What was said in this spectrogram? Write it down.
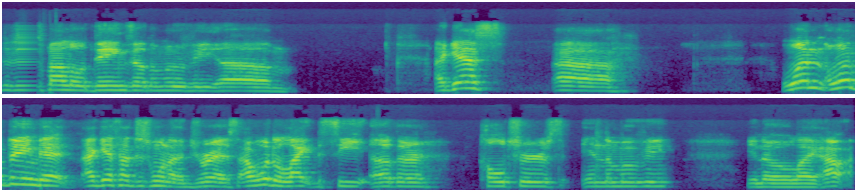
just my little dings of the movie. Um, I guess uh, one one thing that I guess I just want to address. I would have liked to see other cultures in the movie. You know, like I,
